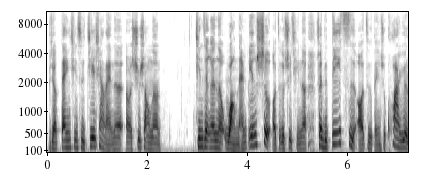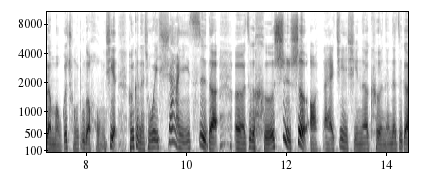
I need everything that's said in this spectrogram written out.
比较担心是接下来呢，呃，事实上呢。金正恩呢往南边射啊，这个事情呢算是第一次啊，这个等于是跨越了某个程度的红线，很可能是为下一次的呃这个核试射啊来进行呢可能的这个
